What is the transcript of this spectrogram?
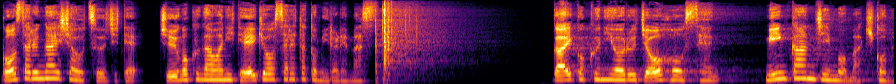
コンサル会社を通じて中国側に提供されたとみられます。外国による情報戦、民間人も巻き込む。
